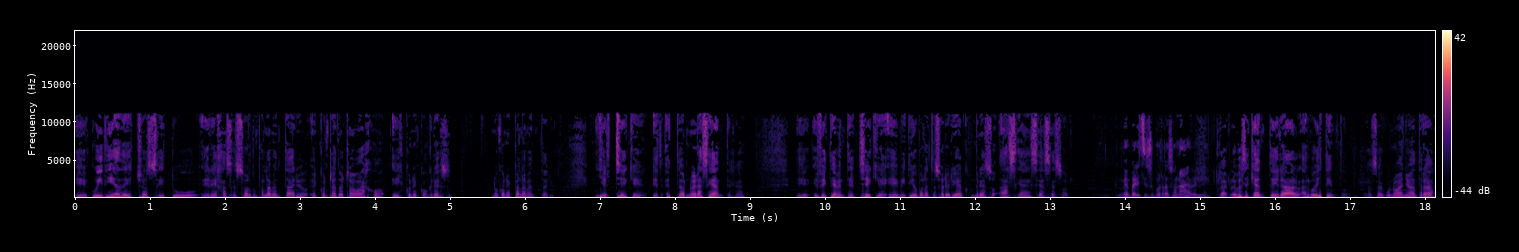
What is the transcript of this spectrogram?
Eh, hoy día, de hecho, si tú eres asesor de un parlamentario, el contrato de trabajo es con el Congreso, no con el parlamentario. Y el cheque, es- esto no era así antes, ¿eh? Eh, efectivamente el cheque emitido por la Tesorería del Congreso hacia ese asesor. Me parece súper razonable. Claro, lo que pasa es que antes era al- algo distinto. O sea, que unos años atrás,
